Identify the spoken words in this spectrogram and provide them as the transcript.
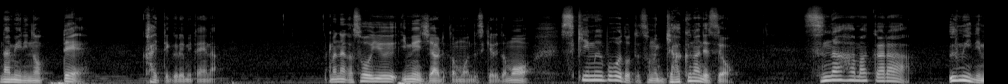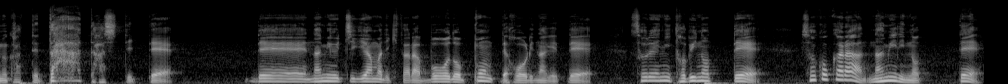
波に乗って帰ってくるみたいな、まあ、なんかそういうイメージあると思うんですけれどもスキムボードってその逆なんですよ。砂浜から海に向かってダーって走っていってで波打ち際まで来たらボードをポンって放り投げてそれに飛び乗ってそこから波に乗って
